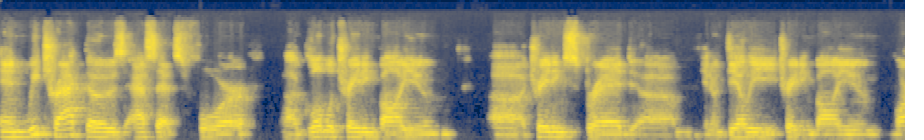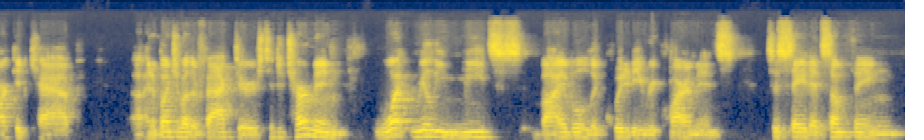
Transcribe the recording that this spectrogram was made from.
And we track those assets for uh, global trading volume, uh, trading spread, um, you know, daily trading volume, market cap, uh, and a bunch of other factors to determine what really meets viable liquidity requirements to say that something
